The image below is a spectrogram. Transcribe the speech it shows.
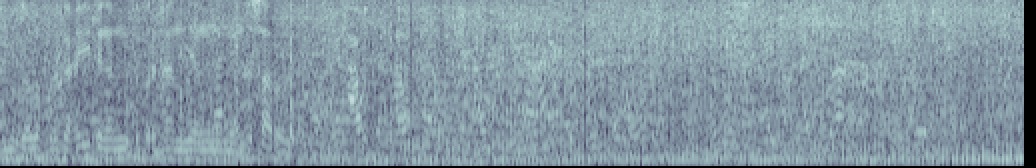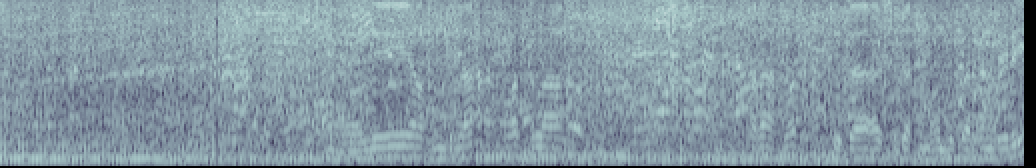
Semoga Allah berkahi dengan keberkahan yang besar. Yang haus, yang haus. Nah, ini alhamdulillah Ahmad telah para Ahmad juga sudah membubarkan diri.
